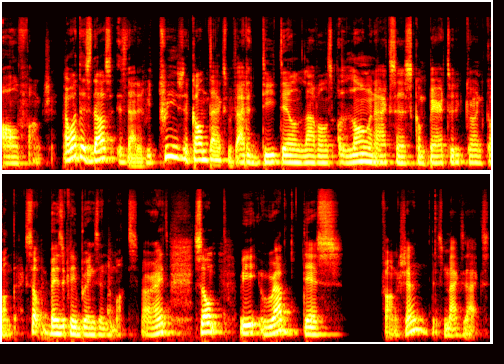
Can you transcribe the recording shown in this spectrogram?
all function. And what this does is that it retrieves the context with added detail levels along an axis compared to the current context. So basically brings in the months, all right? So we wrap this function, this maxx,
